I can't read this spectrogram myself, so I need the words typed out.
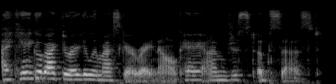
I can't go back to regular mascara right now, okay? I'm just obsessed.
